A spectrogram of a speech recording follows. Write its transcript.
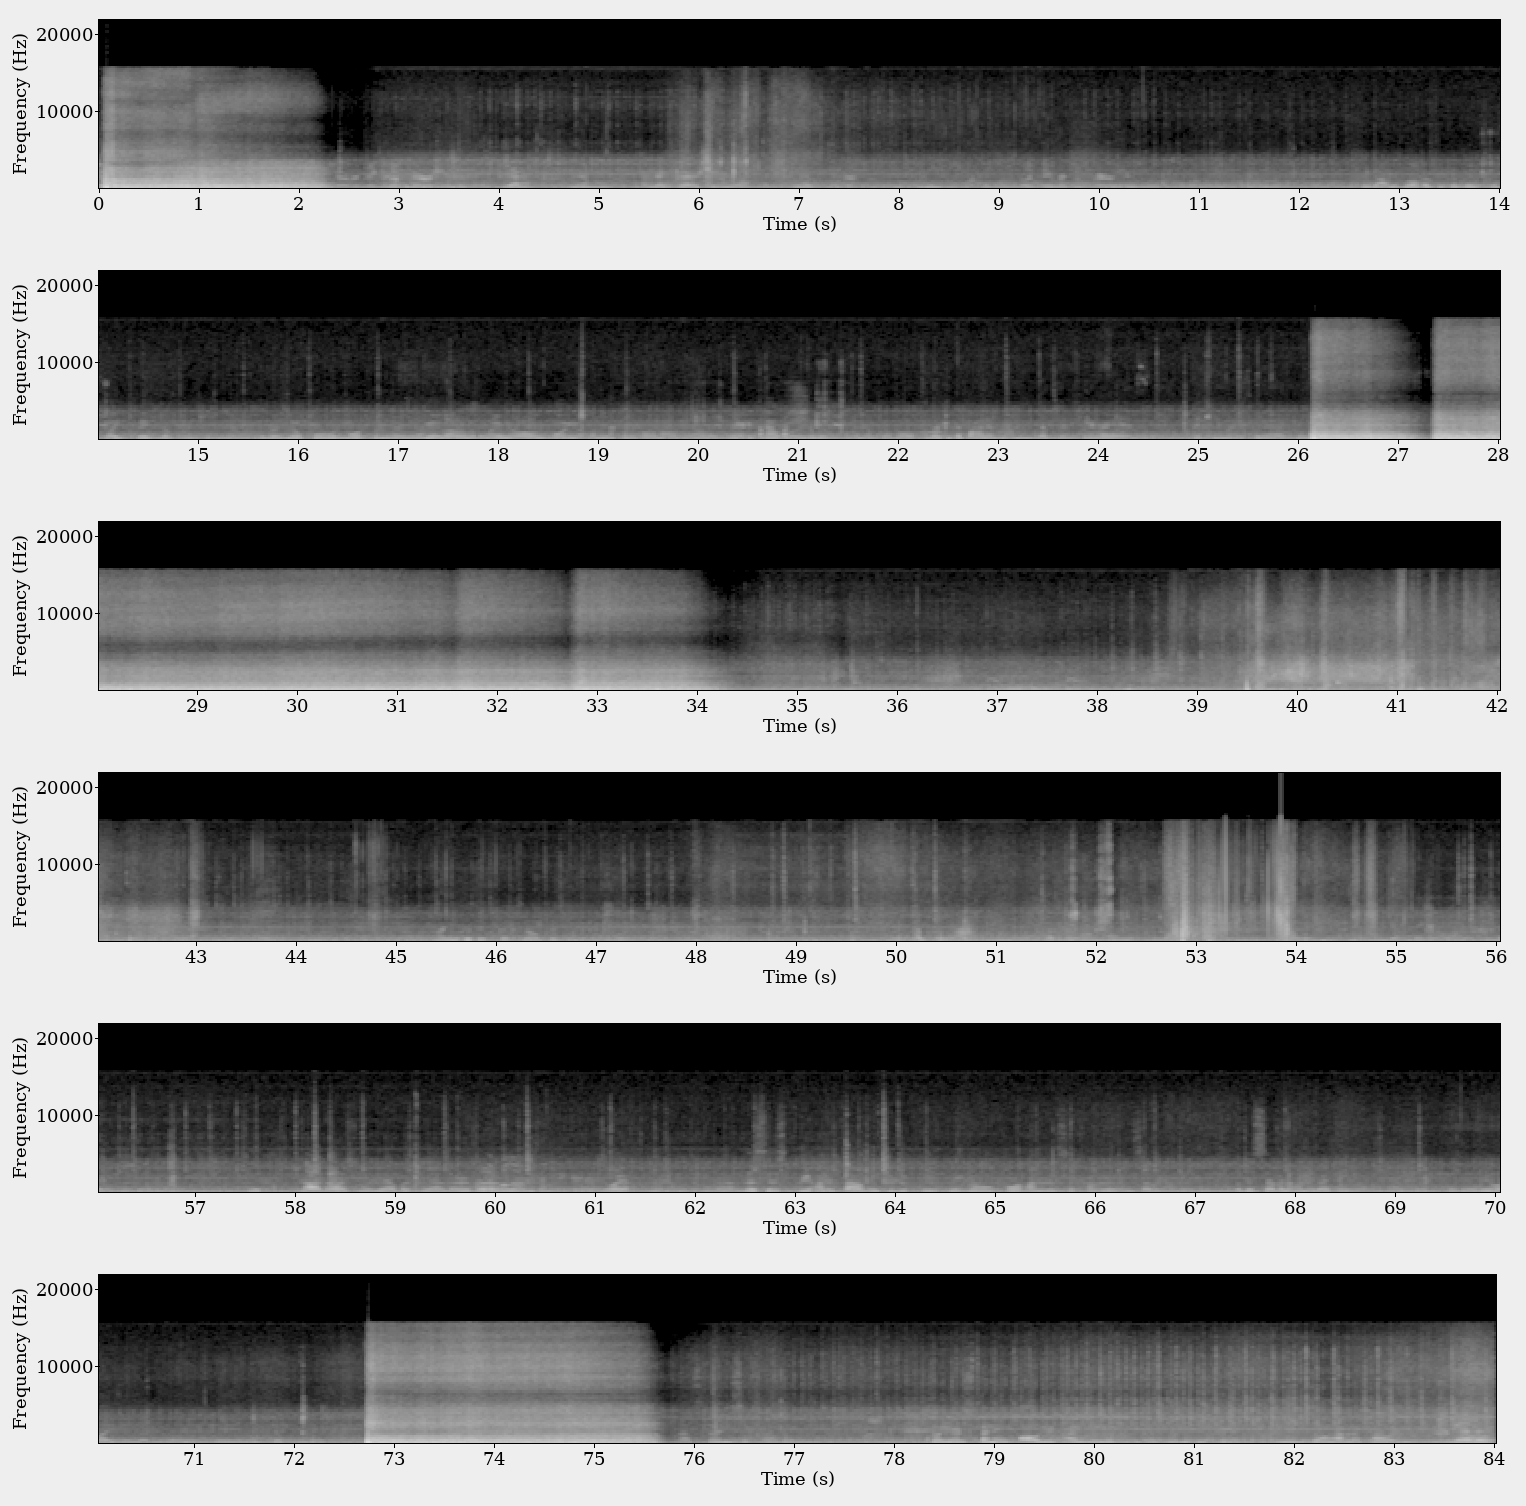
You you ever taken up parachuting? Yeah. yeah. I make parachuting off. Yeah. yeah. Like the original parachuting. The guys love it because it's, it's like space jumping. Because there's no forward motion, right? You get out of the plane, you're always going 125 miles an hour. Oh, Look at the bottom, Mom. That's where the camera is. The camera is here. Yeah, How you could expect South Africa? That's a lot. That's a lot. Yeah. Not us, but yeah, but yeah, there's The a. balloons and bigger. Oh yeah. Uh, this is 300,000 cubic feet. They go 400, 600, and 700. But the 700, I think, because they're realizing that they, they, it's just each other. So you're spending all your time eating because you just can't, you don't have enough power. Together?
